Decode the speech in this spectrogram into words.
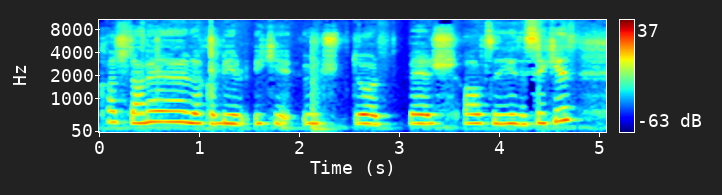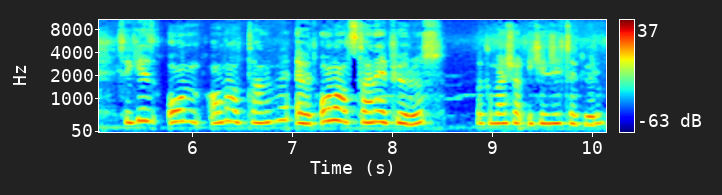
kaç tane? Bir dakika 1, 2, 3, 4, 5, 6, 7, 8, 8, 10, 16 tane mi? Evet 16 tane yapıyoruz. Bakın ben şu an ikinciyi takıyorum.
